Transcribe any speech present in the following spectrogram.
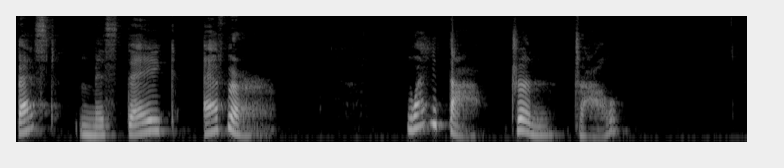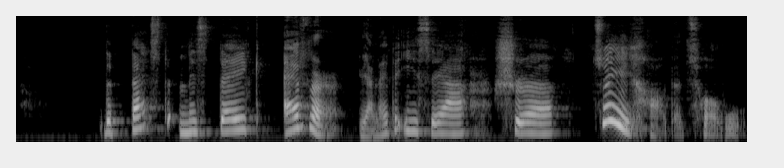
best mistake ever。歪打正着。The best mistake ever，原来的意思呀是最好的错误。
